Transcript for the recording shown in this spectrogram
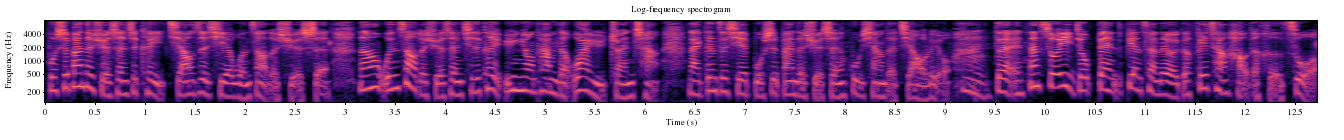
博士班的学生是可以教这些文藻的学生，然后文藻的学生其实可以运用他们的外语专长来跟这些博士班的学生互相的交流。嗯，对。那所以就变变成了有一个非常好的合作，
